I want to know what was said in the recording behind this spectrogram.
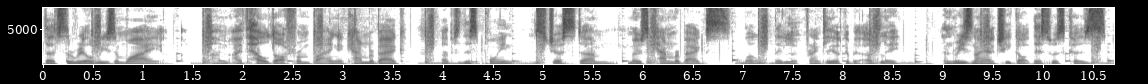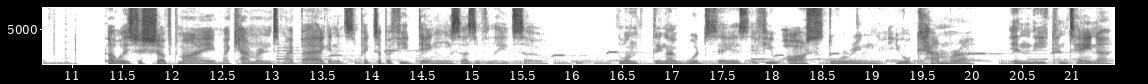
that's the real reason why um, I've held off from buying a camera bag up to this point. It's just um, most camera bags, well, they look, frankly, look a bit ugly. And the reason I actually got this was because I always just shoved my my camera into my bag, and it's picked up a few dings as of late. So the one thing I would say is if you are storing your camera in the container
